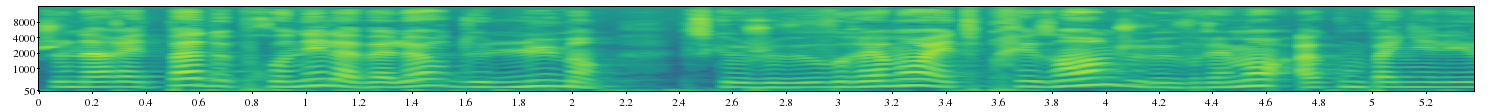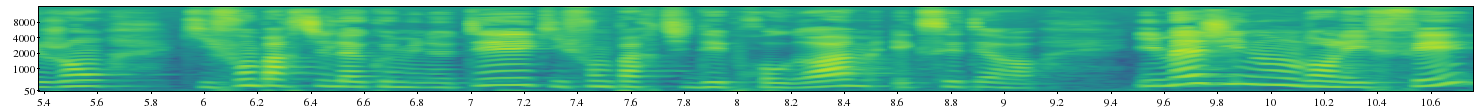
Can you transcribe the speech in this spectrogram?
je n'arrête pas de prôner la valeur de l'humain. Parce que je veux vraiment être présente, je veux vraiment accompagner les gens qui font partie de la communauté, qui font partie des programmes, etc. Imaginons dans les faits,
